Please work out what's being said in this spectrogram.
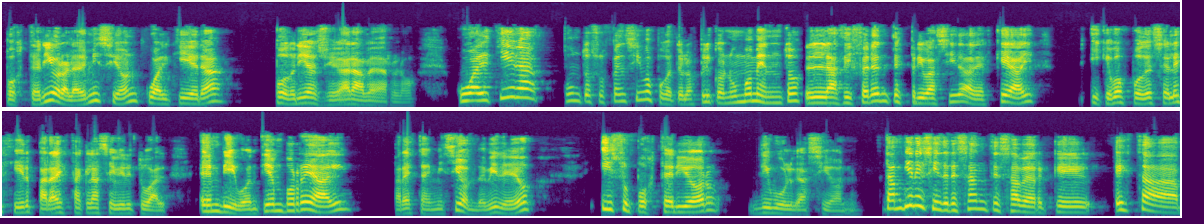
posterior a la emisión, cualquiera podría llegar a verlo. Cualquiera, puntos suspensivos, porque te lo explico en un momento, las diferentes privacidades que hay y que vos podés elegir para esta clase virtual en vivo, en tiempo real, para esta emisión de video, y su posterior divulgación. También es interesante saber que esta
